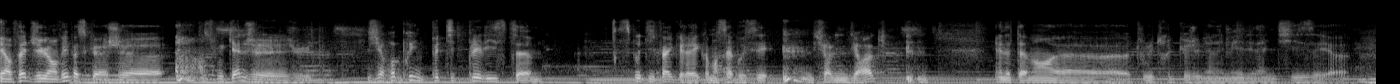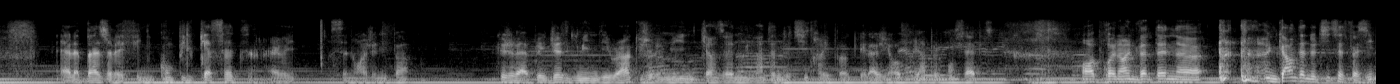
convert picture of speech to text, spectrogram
Et en fait, j'ai eu envie parce que ce week-end, j'ai repris une petite playlist euh, Spotify que j'avais commencé à bosser sur l'indie rock. Et notamment euh, tous les trucs que j'ai bien aimés des 90s. Et, euh, et à la base, j'avais fait une compile cassette. Ah oui, ça ne rajeunit pas. Que j'avais appelé Just Give Indie Rock. J'avais mis une quinzaine ou une vingtaine de titres à l'époque. Et là, j'ai repris un peu le concept. En reprenant une vingtaine, une quarantaine de titres cette fois-ci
